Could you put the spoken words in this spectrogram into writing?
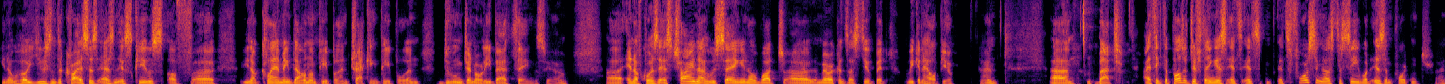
you know, who are using the crisis as an excuse of, uh, you know, clamming down on people and tracking people and doing generally bad things, you know. Uh, and of course, there's China who's saying, you know what, uh, Americans are stupid, we can help you. Right? Um, but I think the positive thing is it's it's it's forcing us to see what is important, right?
